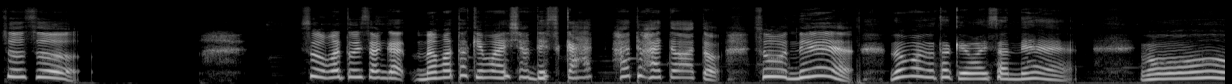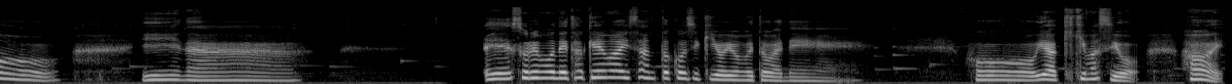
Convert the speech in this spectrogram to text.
そうそう。そう、まといさんが、生竹舞さんですか？ハトハトと。そうね。生の竹舞さんね。もう。いいなぁ。えー、それもね、竹舞さんと古事記を読むとはね。ほー、いや、聞きますよ。はい。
